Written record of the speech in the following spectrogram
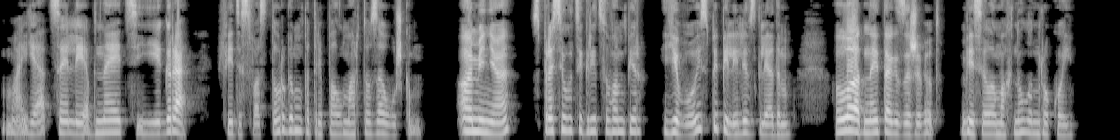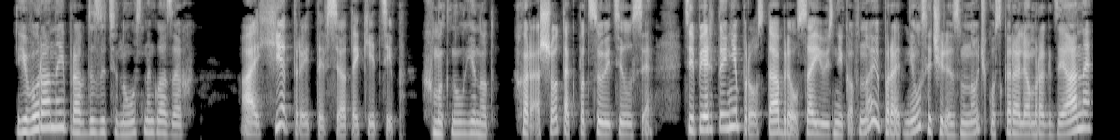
«Моя целебная тигра!» Федя с восторгом потрепал Марту за ушком. «А меня?» – спросил тигрицу вампир. Его испепелили взглядом. «Ладно, и так заживет», – весело махнул он рукой. Его рана и правда затянулась на глазах. «А хитрый ты все-таки тип», – хмыкнул енот. «Хорошо так подсуетился. Теперь ты не просто обрел союзников, но и породнился через внучку с королем Рогдианы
